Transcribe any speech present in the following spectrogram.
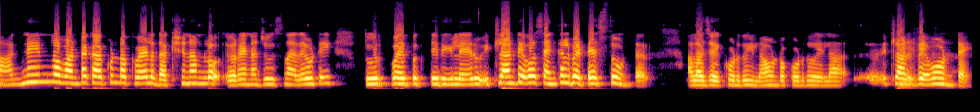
ఆగ్నేయంలో వంట కాకుండా ఒకవేళ దక్షిణంలో ఎవరైనా చూసినా అదేమిటి తూర్పు వైపుకి తిరిగి లేరు ఇట్లాంటివో శంకలు పెట్టేస్తూ ఉంటారు. అలా చేయకూడదు ఇలా ఉండకూడదు ఇలా ఇట్లాంటివి ఏవో ఉంటాయి.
